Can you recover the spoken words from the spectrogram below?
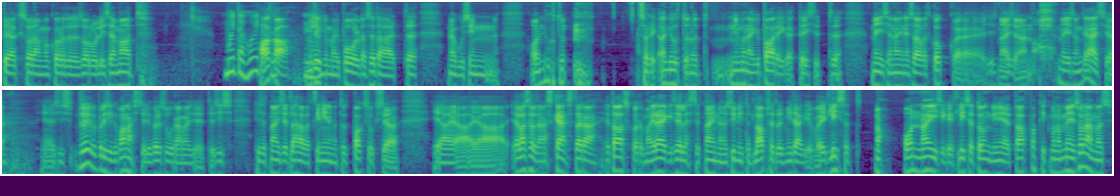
peaks olema kordades olulisemad muide huvitav. aga muidugi ma ei poolda seda, et nagu siin on juhtunud sorry, on juhtunud nii mõnegi paariga, et tõesti, et mees ja naine saavad kokku ära ja siis naisel on, oh, mees on käes ja. ja siis, see oli võib-olla isegi vanasti oli veel suurem asi, et ja siis lihtsalt naised lähevadki niinimetatud paksuks ja. ja, ja, ja, ja lasevad ennast käest ära ja taaskord ma ei räägi sellest, et naine on sünnitanud lapsed või midagi, vaid lihtsalt noh, on naisi, kes lihtsalt ongi nii, et ah fuck it, mul on mees olemas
